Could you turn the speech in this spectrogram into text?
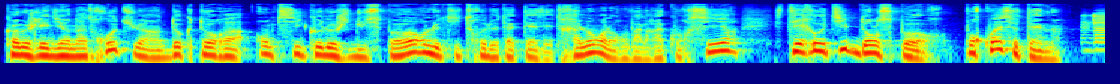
Comme je l'ai dit en intro, tu as un doctorat en psychologie du sport. Le titre de ta thèse est très long, alors on va le raccourcir. Stéréotypes dans le sport. Pourquoi ce thème? Bah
